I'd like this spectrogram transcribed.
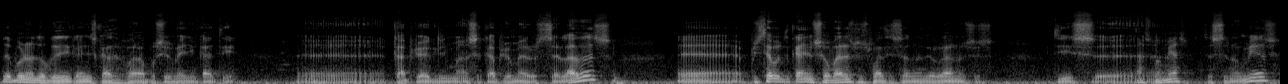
Δεν μπορεί να τον κρίνει κανείς κάθε φορά που συμβαίνει κάτι ε, κάποιο έγκλημα σε κάποιο μέρος της Ελλάδας. Ε, πιστεύω ότι κάνει σοβαρές προσπάθειες αναδιοργάνωσης της ε, αστυνομίας. της αστυνομίας.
